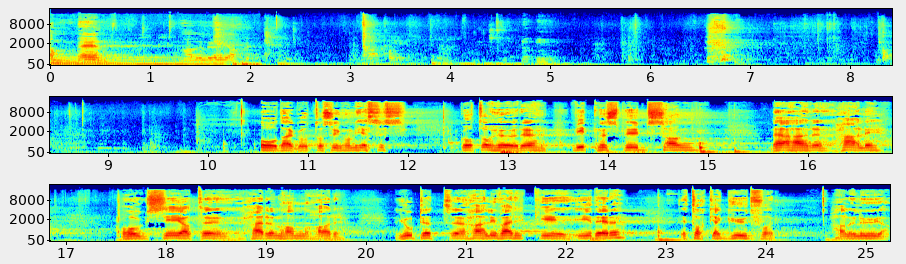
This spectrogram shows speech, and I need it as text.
Amen. Halleluja. Å, det er godt å synge om Jesus. Godt å høre vitnesbyrd, sang. Det er herlig å se at eh, Herren, han har gjort et eh, herlig verk i, i dere. Det takker jeg Gud for. Halleluja.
